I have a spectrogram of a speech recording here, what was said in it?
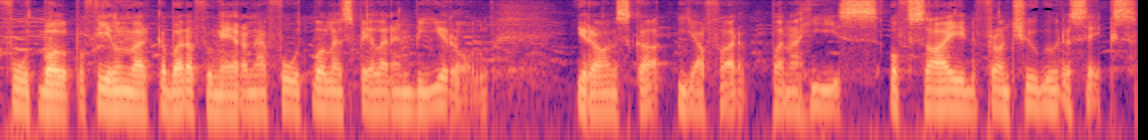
Fotboll på film verkar bara fungera när fotbollen spelar en biroll. Iranska Jafar Panahis Offside från 2006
